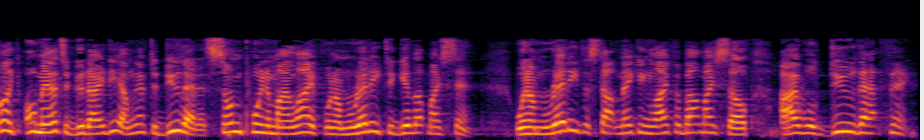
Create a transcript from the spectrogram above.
We're like, oh man, that's a good idea. I'm going to have to do that at some point in my life when I'm ready to give up my sin. When I'm ready to stop making life about myself, I will do that thing.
